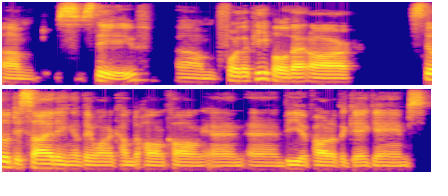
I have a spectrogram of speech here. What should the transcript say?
um, Steve, um, for the people that are still deciding if they want to come to Hong Kong and, and be a part of the gay games,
